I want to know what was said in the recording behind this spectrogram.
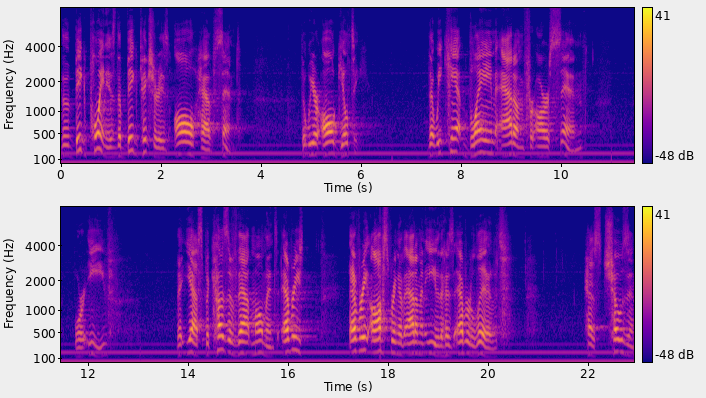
The big point is, the big picture is all have sinned, that we are all guilty that we can't blame Adam for our sin or Eve. That yes, because of that moment, every, every offspring of Adam and Eve that has ever lived has chosen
